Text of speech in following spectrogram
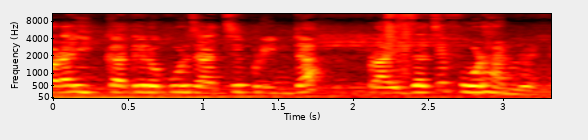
করা, ইক্কাতের ওপর যাচ্ছে প্রিন্টটা প্রাইস যাচ্ছে ফোর হান্ড্রেড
